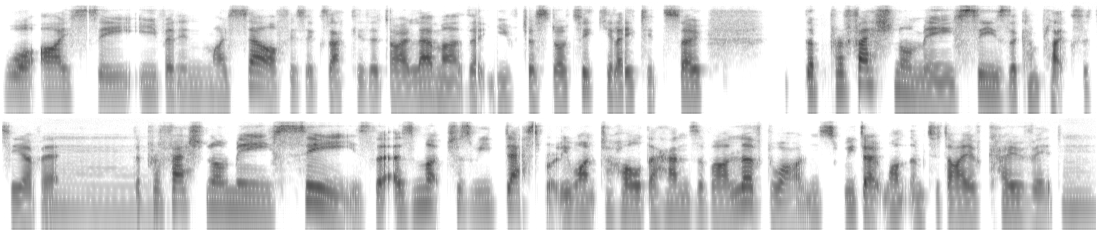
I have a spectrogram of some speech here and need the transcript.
what I see even in myself is exactly the dilemma that you've just articulated. So the professional me sees the complexity of it. The Mm, professional me sees that as much as we desperately want to hold the hands of our loved ones, we don't want them to die of COVID. mm,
